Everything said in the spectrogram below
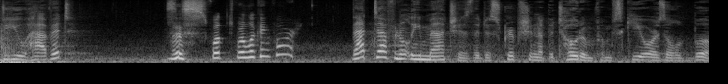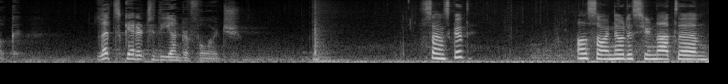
Do you have it? Is this what we're looking for? That definitely matches the description of the totem from Skjor's old book. Let's get it to the Underforge. Sounds good. Also, I notice you're not, um,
